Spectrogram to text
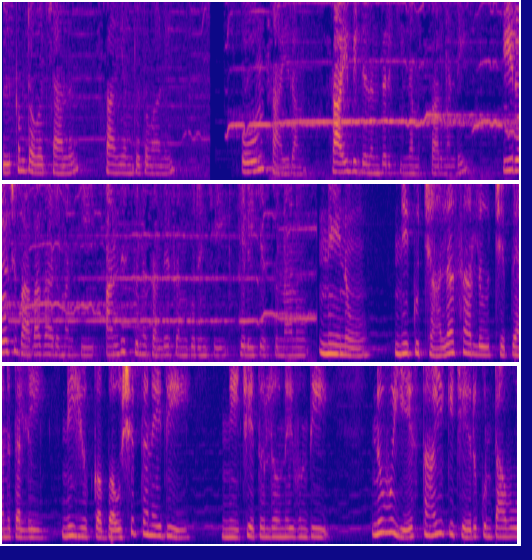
Welcome to our channel Sai Amruthavani Om Sairam. Sai బిడ్డలందరికీ నమస్కారం అండి. ఈరోజు బాబాగారు మనకి అందిస్తున్న సందేశం గురించి తెలియజేస్తున్నాను. నేను నీకు చాలాసార్లు చెప్పాను తల్లి నీ యొక్క భవిష్యత్ అనేది నీ చేతుల్లోనే ఉంది. నువ్వు ఏ స్థాయికి చేరుకుంటావో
